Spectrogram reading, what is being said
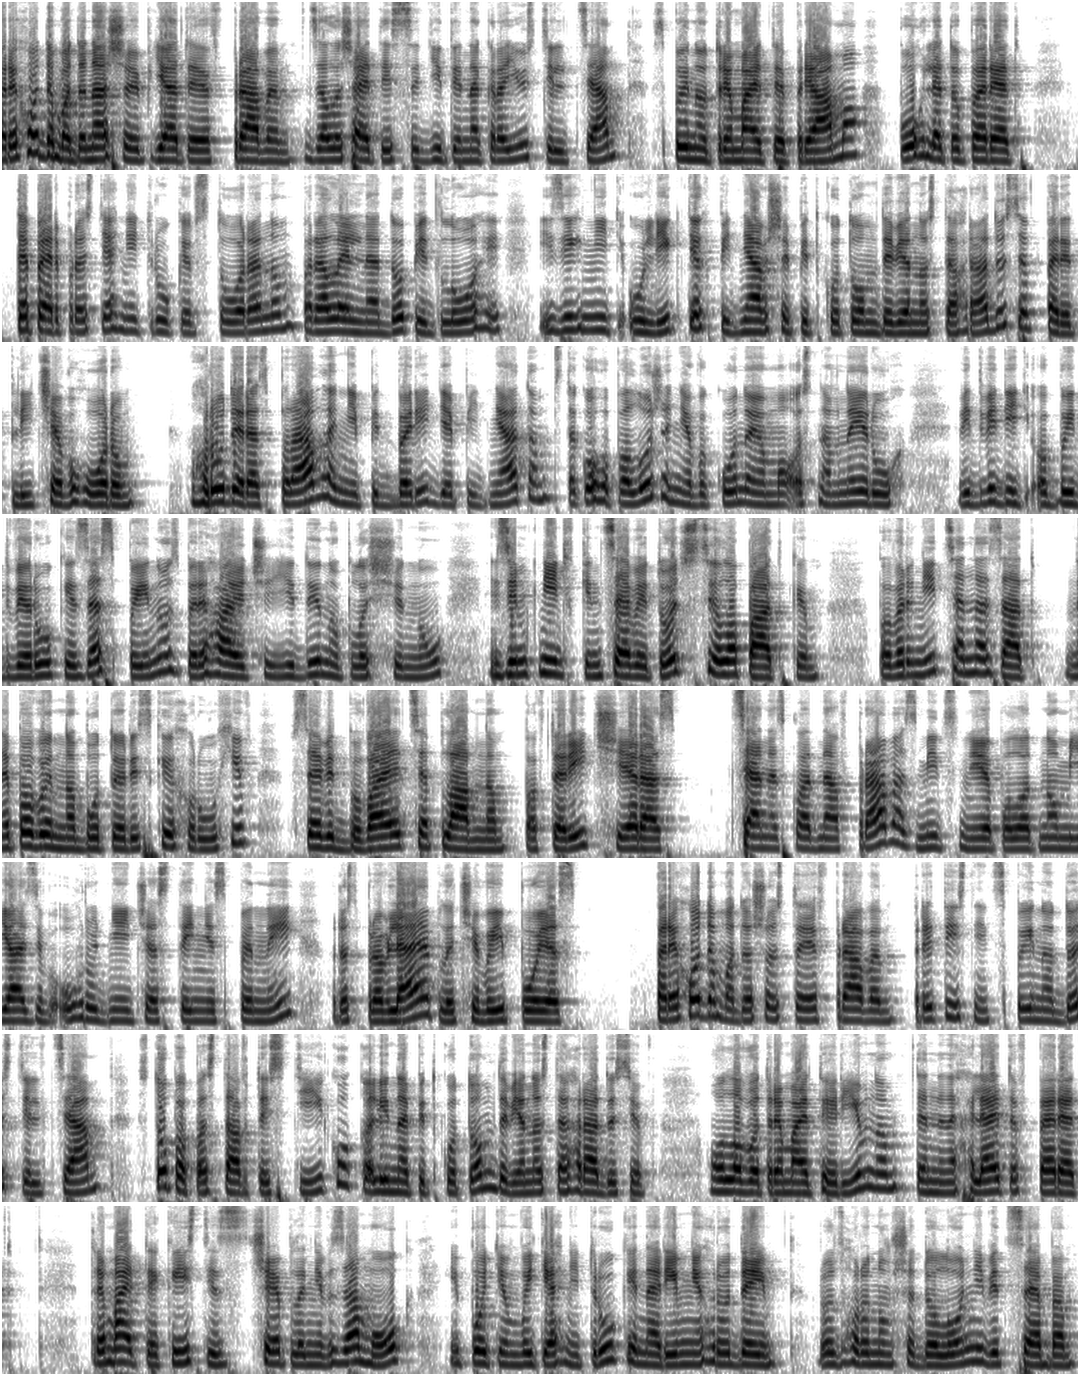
Переходимо до нашої п'ятої вправи. Залишайтесь сидіти на краю стільця, спину тримайте прямо, погляд оперед. Тепер простягніть руки в сторону, паралельно до підлоги і зігніть у ліктях, піднявши під кутом 90 градусів передпліччя вгору. Груди розправлені, підборіддя піднято. З такого положення виконуємо основний рух. Відведіть обидві руки за спину, зберігаючи єдину площину, зімкніть в кінцевій точці лопатки. Поверніться назад. Не повинно бути різких рухів, все відбувається плавно. Повторіть ще раз. Ця нескладна вправа зміцнює полотно м'язів у грудній частині спини, розправляє плечовий пояс. Переходимо до шостої вправи. Притисніть спину до стільця, стопи поставте стійко, коліна під кутом 90 градусів. Голову тримайте рівно та не нахиляйте вперед. Тримайте кисті зчеплені в замок і потім витягніть руки на рівні грудей, розгорнувши долоні від себе.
